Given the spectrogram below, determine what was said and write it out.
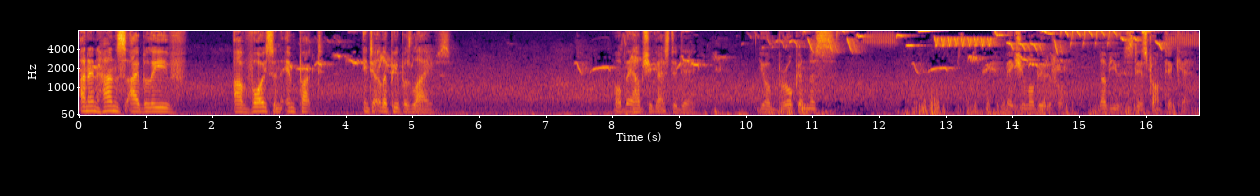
and enhance, I believe, our voice and impact into other people's lives. Hope that helps you guys today. Your brokenness makes you more beautiful. Love you. Stay strong. Take care.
